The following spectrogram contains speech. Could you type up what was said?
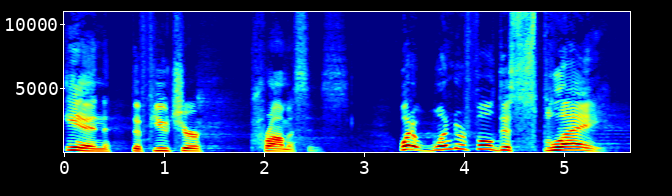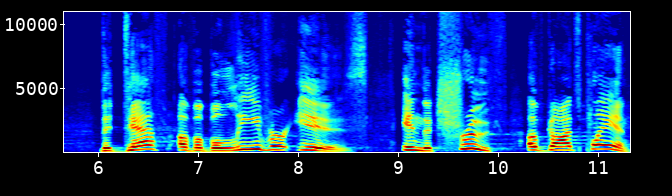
in the future promises. What a wonderful display the death of a believer is in the truth of God's plan,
